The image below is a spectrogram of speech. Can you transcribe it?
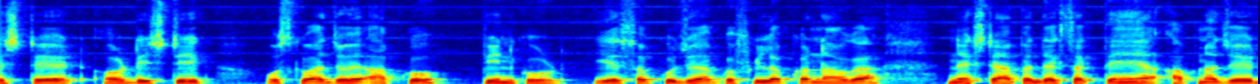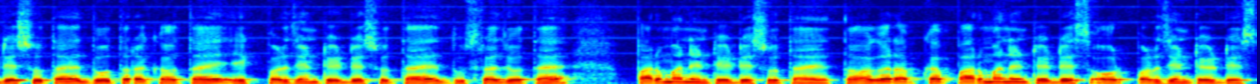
स्टेट और डिस्ट्रिक्ट उसके बाद जो है आपको पिन कोड ये सब कुछ जो है आपको फिलअप करना होगा। नेक्स्ट यहाँ पे देख सकते हैं, अपना जो एड्रेस होता है, दो तरह का होता है। एक प्रजेंट एड्रेस होता है, दूसरा जो होता है परमानेंट एड्रेस होता है। तो अगर आपका परमानेंट एड्रेस और प्रजेंट एड्रेस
